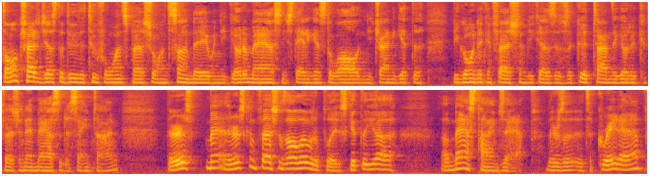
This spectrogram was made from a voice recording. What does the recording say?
don't try to just to do the two for one special on Sunday when you go to mass and you stand against the wall and you're trying to get the you're going to confession because it's a good time to go to confession and mass at the same time. There's there's confessions all over the place. Get the uh, a Mass Times app. There's a it's a great app.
